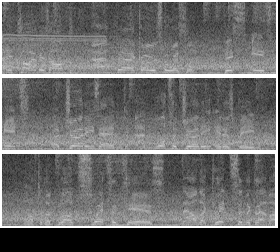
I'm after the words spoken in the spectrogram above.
Added time is up, and there goes the whistle. This is it, a journey's end, and what a journey it has been. After the blood, sweat and tears, now the glitz and the glamour,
